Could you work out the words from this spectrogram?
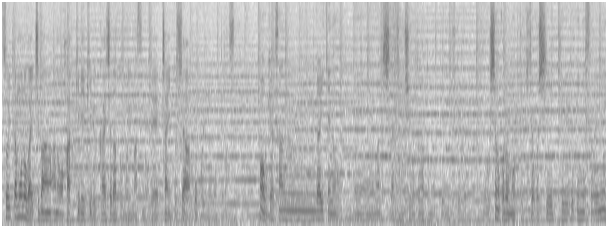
そういったものが一番あの発揮できる会社だと思いますので社員としては誇りに思ってます、まあ、お客さんがいての、えー、私たちの仕事だと思っているんですけどどうしてもこれを持ってきてほしいっていう時にそれに、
